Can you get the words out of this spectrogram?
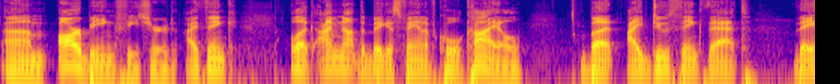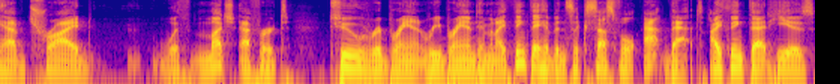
um, are being featured. I think. Look, I'm not the biggest fan of Cool Kyle, but I do think that they have tried with much effort to rebrand rebrand him and I think they have been successful at that. I think that he is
